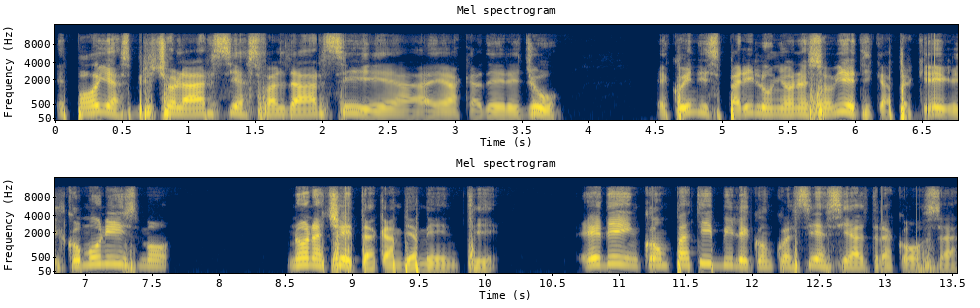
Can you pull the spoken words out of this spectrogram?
e poi a sbriciolarsi a sfaldarsi e a, e a cadere giù. E quindi sparì l'unione sovietica perché il comunismo non accetta cambiamenti ed è incompatibile con qualsiasi altra cosa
